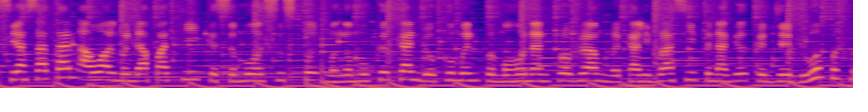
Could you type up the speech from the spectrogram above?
Siasatan awal mendapati kesemua suspek mengemukakan dokumen permohonan program rekalibrasi tenaga kerja 2.0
